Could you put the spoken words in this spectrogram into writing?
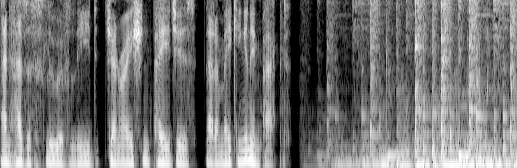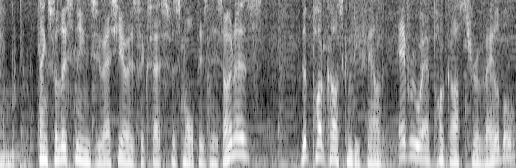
and has a slew of lead generation pages that are making an impact. Thanks for listening to SEO Success for Small Business Owners. The podcast can be found everywhere podcasts are available.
